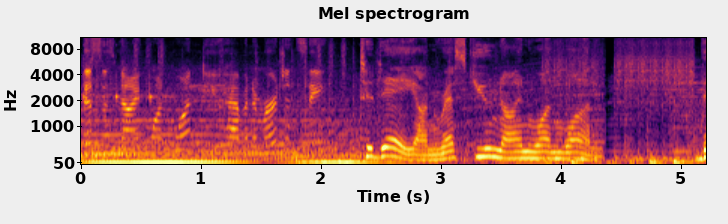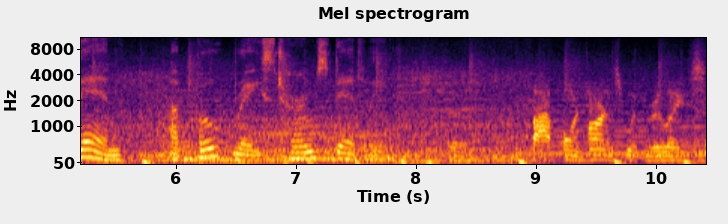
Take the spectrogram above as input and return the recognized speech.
This is 911. Do you have an emergency? Today on Rescue 911. Then, a boat race turns deadly. The five-point harness wouldn't release.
